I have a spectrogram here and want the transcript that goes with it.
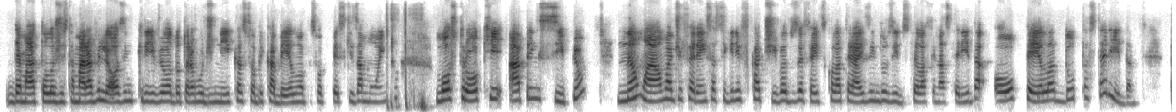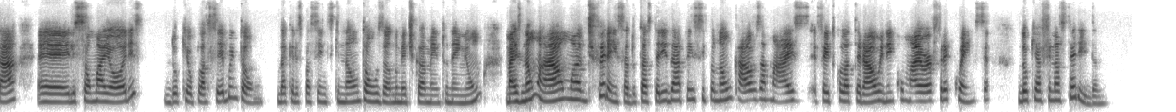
dermatologista maravilhosa, incrível, a doutora Rudinica, sobre cabelo, uma pessoa que pesquisa muito, mostrou que, a princípio, não há uma diferença significativa dos efeitos colaterais induzidos pela finasterida ou pela dutasterida, tá? É, eles são maiores do que o placebo, então, daqueles pacientes que não estão usando medicamento nenhum, mas não há uma diferença. A dutasterida, a princípio, não causa mais efeito colateral e nem com maior frequência do que a finasterida.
